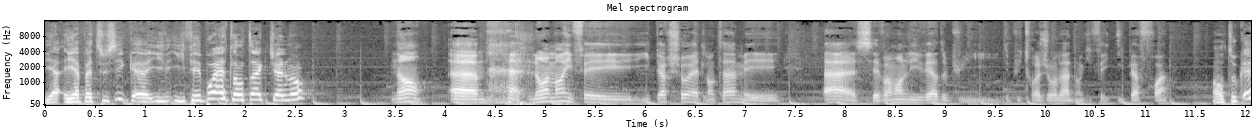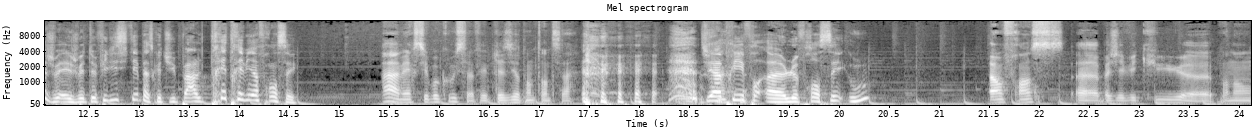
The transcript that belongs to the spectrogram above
Y a, pas de souci, que- il, il fait beau à Atlanta actuellement? Non, euh, normalement il fait hyper chaud à Atlanta, mais là c'est vraiment l'hiver depuis, depuis trois jours là, donc il fait hyper froid. En tout cas, je vais, je vais te féliciter parce que tu parles très très bien français. Ah, merci beaucoup, ça fait plaisir d'entendre ça. tu as appris euh, le français où? En France, euh, bah, j'ai vécu euh, pendant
